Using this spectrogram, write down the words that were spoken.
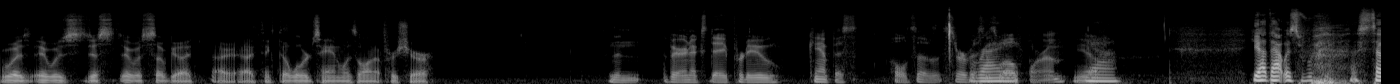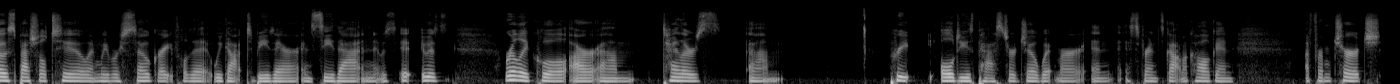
was it was just it was so good. I, I think the Lord's hand was on it for sure. And then the very next day, Purdue campus holds a service as well for him. Yeah. Yeah. Yeah, that was so special too, and we were so grateful that we got to be there and see that, and it was it, it was really cool. Our um, Tyler's um, pre old youth pastor Joe Whitmer and his friend Scott McColgan uh, from church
